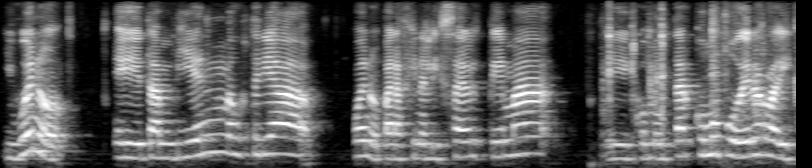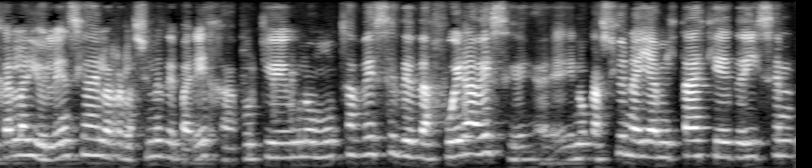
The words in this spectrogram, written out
Y bueno, eh, también me gustaría, bueno, para finalizar el tema, eh, comentar cómo poder erradicar la violencia de las relaciones de pareja, porque uno muchas veces desde afuera, a veces, en ocasiones hay amistades que te dicen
